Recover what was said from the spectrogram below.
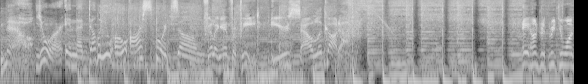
Now, You're in the WOR Sports Zone. filling in for Pete, here's Sal Licata. 800 321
